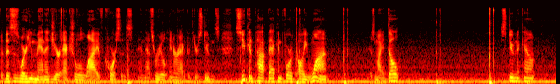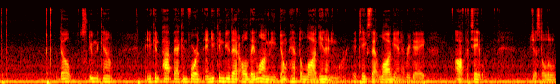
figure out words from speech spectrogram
but this is where you manage your actual live courses, and that's where you'll interact with your students. So you can pop back and forth all you want. Here's my adult, student account, adult, student account, and you can pop back and forth, and you can do that all day long, and you don't have to log in anymore. It takes that login every day off the table. Just a little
